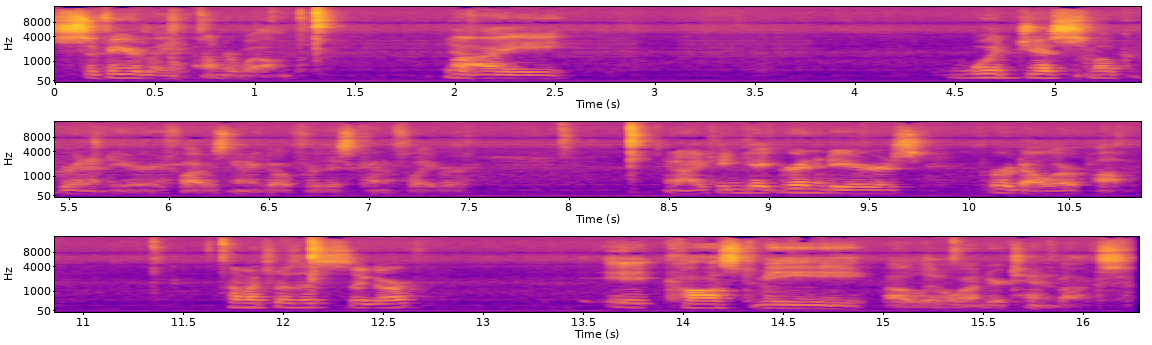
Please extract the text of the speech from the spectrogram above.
severely underwhelmed. Yeah. I would just smoke a grenadier if I was going to go for this kind of flavor. And I can get grenadiers for a dollar a pop. How much was this cigar? It cost me a little under 10 bucks.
